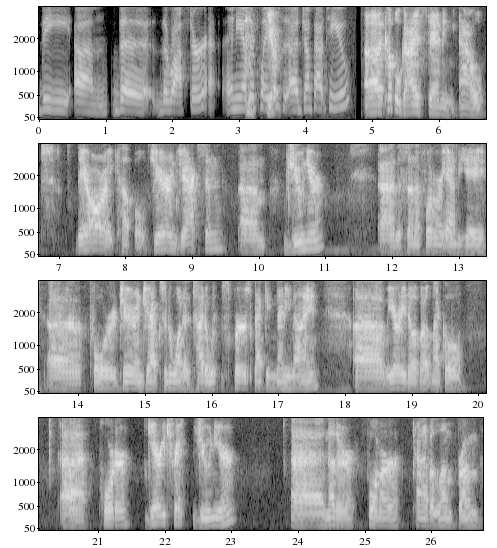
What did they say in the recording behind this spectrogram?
the um the the roster. Any other players uh, jump out to you? Uh, a couple guys standing out. There are a couple. Jaren Jackson um, Jr., uh, the son of former Yeah. NBA uh, forward Jaren Jackson, who won a title with the Spurs back in '99. Uh, we already know about Michael uh, Porter, Gary Trent Jr., uh, another former kind of alum from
